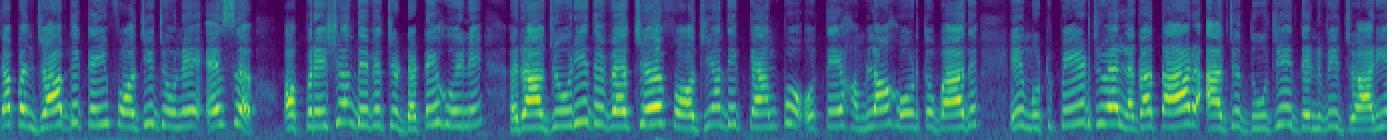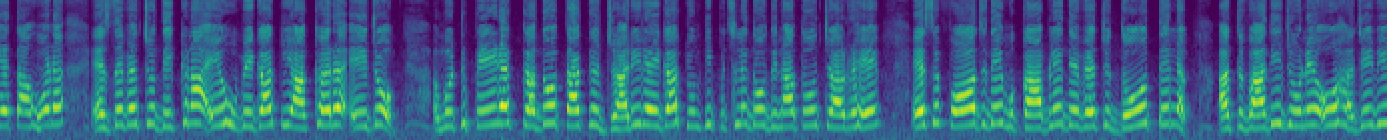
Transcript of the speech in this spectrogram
ਤਾਂ ਪੰਜਾਬ ਦੇ ਕਈ ਫੌਜੀ ਜੋ ਨੇ ਇਸ ਆਪਰੇਸ਼ਨ ਦੇ ਵਿੱਚ ਡਟੇ ਹੋਏ ਨੇ। ਰਾਜੌਰੀ ਦੇ ਵਿੱਚ ਫੌਜੀਆਂ ਦੇ ਕੈਂਪ ਉੱਤੇ ਹਮਲਾ ਹੋਣ ਤੋਂ ਬਾਅਦ ਇਹ ਮੁੱਠਭੇੜ ਜੋ ਹੈ ਲਗਾਤਾਰ ਅੱਜ ਦੂਜੇ ਦਿਨ ਵੀ ਜਾਰੀ ਹੈ। ਤਾਂ ਹੁਣ ਇਸ ਦੇ ਵਿੱਚ ਦੇਖਣਾ ਇਹ ਹੋਵੇਗਾ ਕਿ ਆਖਰ ਇਹ ਜੋ ਮੁੱਠਭੇੜ ਹੈ ਕਦੋਂ ਤੱਕ ਜਾਰੀ ਰਹੇਗਾ, ਕਿਉਂਕਿ ਪਿਛਲੇ 2 ਦਿਨਾਂ ਤੋਂ ਚੱਲ ਰਹੇ ਇਸ ਫੌਜ ਦੇ ਮੁਕਾਬਲੇ ਦੇ ਵਿੱਚ ਦੋ ਤਿੰਨ ਅਤਵਾਦੀ ਜੋ ਨੇ ਉਹ ਹਜੇ ਵੀ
